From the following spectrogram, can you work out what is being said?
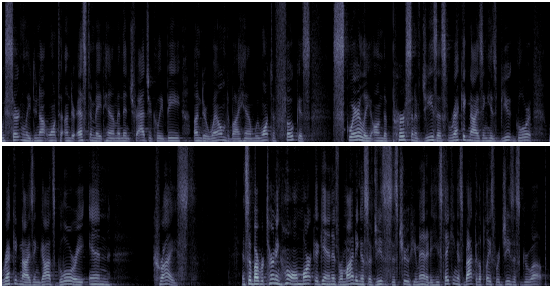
We certainly do not want to underestimate him and then tragically be underwhelmed by him. We want to focus squarely on the person of Jesus, recognizing his beauty, glory, recognizing God's glory in Christ. And so, by returning home, Mark again is reminding us of Jesus' true humanity. He's taking us back to the place where Jesus grew up.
